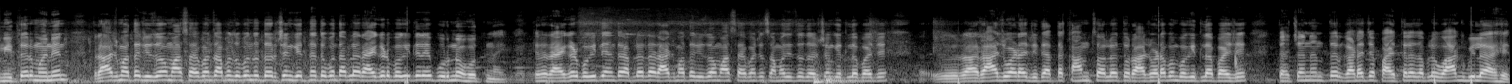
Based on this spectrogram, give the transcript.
मी तर म्हणेन राजमाता जिजाऊ मासाहेबांचं आपण जोपर्यंत दर्शन घेत नाही तोपर्यंत आपलं रायगड बघितलेलं हे पूर्ण होत नाही. तर रायगड बघितल्यानंतर आपल्याला राजमाता जिजाऊ मासाहेबांच्या समाधीचं दर्शन घेतलं पाहिजे. रा राजवाडा जिथे आता काम चालू आहे तो राजवाडा पण बघितला पाहिजे. त्याच्यानंतर गाड्याच्या पायथ्यालाच आपले वाघबिलं आहेत.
